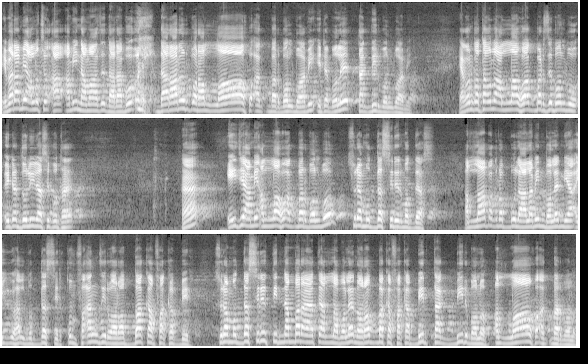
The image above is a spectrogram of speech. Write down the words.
এবার আমি আলোচনা আমি নামাজে দাঁড়াবো। দাঁড়ানোর পর আল্লাহ আকবার বলব আমি, এটা বলে তাকবীর বলব আমি। এখন কথা হলো আল্লাহ আকবার যে বলব, এটার দলিল আছে কোথায়? হ্যাঁ? এই যে আমি আল্লাহ আকবার বলব, সুরা মুদাসিরের মধ্যে আছে। আল্লাহ পাক রব্বুল আলামিন বলেন, ইয়া আইয়ুহাল মুদাসসির, কুম ফাআনজির ওয়া রাব্বাকা ফাকাব্বির। সূরা মুদাসসিরের 3 নাম্বার আয়াতে আল্লাহ বলেন, ওয়া ফাকাব্বির, তাকবীর বলো, আল্লাহু আকবার বলো।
